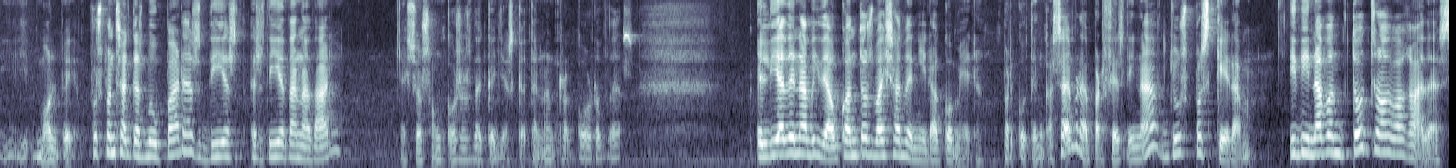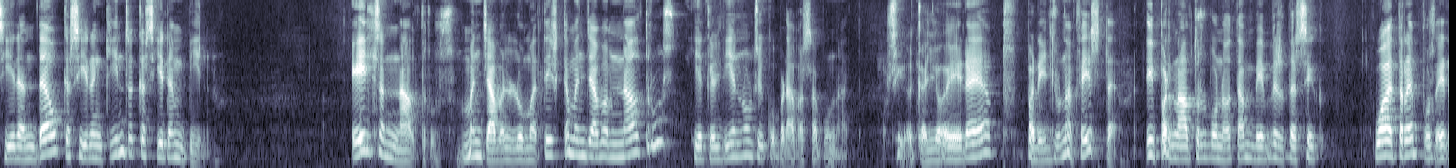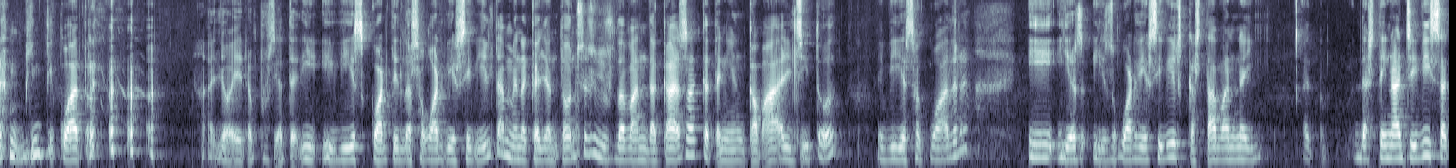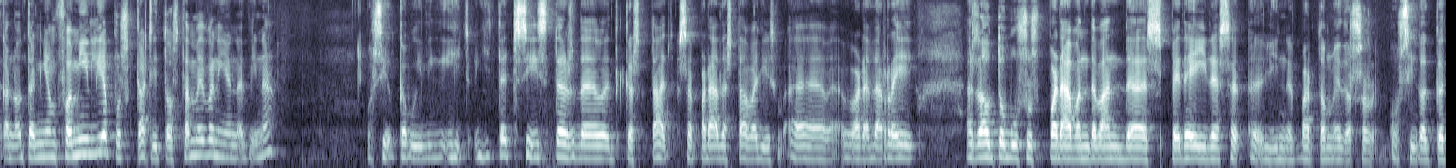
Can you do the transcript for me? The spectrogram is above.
i molt bé. Pues pensar que el meu pare, el dia, el dia de Nadal, això són coses d'aquelles que tenen recordes, el dia de Navidad, ¿cuántos vais a venir a comer? Perquè ho tenc a saber, per fer dinar, just pas que érem. I dinàvem tots a la vegada, si eren 10, que si eren 15, que si eren 20. Ells en naltros. Menjaven el mateix que menjàvem naltros i aquell dia no els hi cobrava s'abonat. O sigui que allò era pf, per ells una festa. I per naltros, bueno, també vez de ser 4, doncs eren 24. allò era, doncs ja i, i vist quartil de la Guàrdia Civil també en aquell entonces, just davant de casa, que tenien cavalls i tot, hi havia la quadra, i, i, els, i els guàrdies civils que estaven ahí, destinats a Eivissa, que no tenien família, doncs quasi tots també venien a dinar. O sigui que vull dir, i, i taxistes de, que està, separada estava allí eh, a Vara de Rei, els autobusos paraven davant des Pereira, allí en Bartolomé de O sigui que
